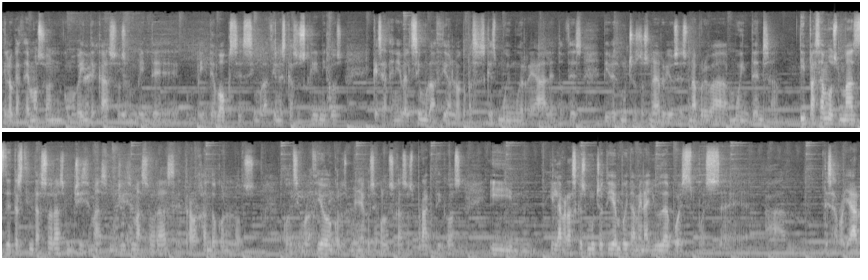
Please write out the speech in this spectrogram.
que lo que hacemos son como 20 casos, son 20, con 20 boxes, simulaciones, casos clínicos que se hace a nivel simulación. Lo que pasa es que es muy, muy real, entonces vives muchos los nervios, es una prueba muy intensa. Y pasamos más de 300 horas, muchísimas, muchísimas horas eh, trabajando con los con simulación, con los muñecos y con los casos prácticos y, y la verdad es que es mucho tiempo y también ayuda pues, pues, eh, a desarrollar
